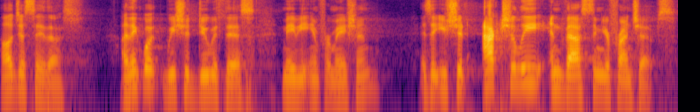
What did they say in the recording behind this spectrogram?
I'll just say this. I think what we should do with this, maybe information, is that you should actually invest in your friendships.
